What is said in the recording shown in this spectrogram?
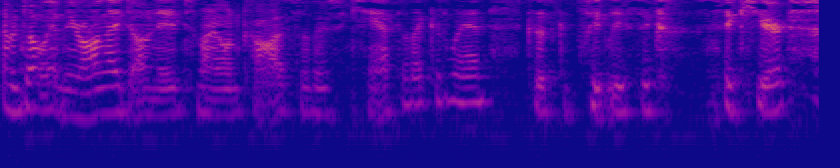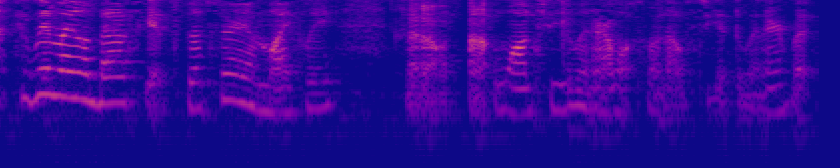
I mean, don't get me wrong, I donated to my own cause, so there's a chance that I could win because it's completely sec secure. I could win my own baskets, but it's very unlikely because I don't, I don't want to be the winner. I want someone else to get the winner, but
